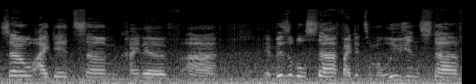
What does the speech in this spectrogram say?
So I did some kind of uh, invisible stuff. I did some illusion stuff.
